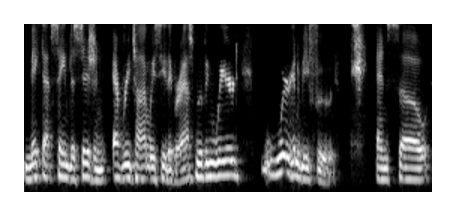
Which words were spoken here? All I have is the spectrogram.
make that same decision every time we see the grass moving weird, we're going to be food. And so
